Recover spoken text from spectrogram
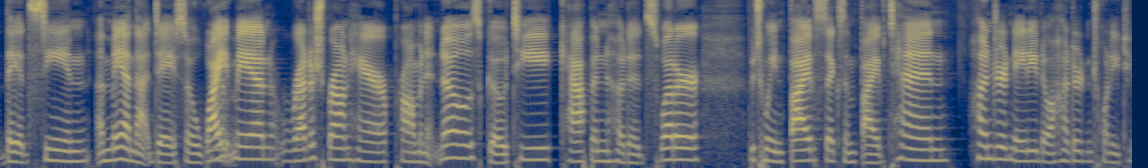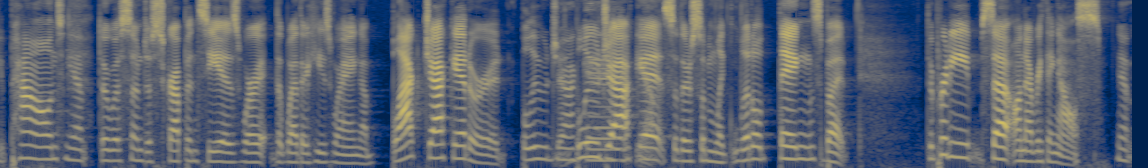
they had seen a man that day. So white Yep. man, reddish brown hair, prominent nose, goatee, cap and hooded sweater, between five six and five ten, 180 to 122 pounds. Yep. There was some discrepancy as where the whether he's wearing a black jacket or a Blue jacket. blue jacket. Yep. So there's some like little things, but they're pretty set on everything else. Yep.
